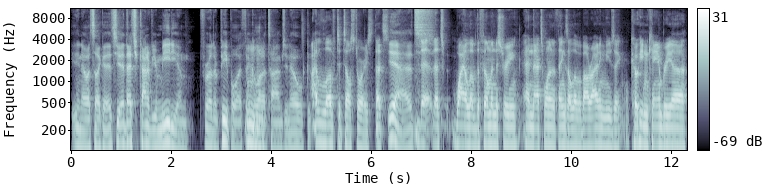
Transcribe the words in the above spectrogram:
you know, it's like a, it's that's kind of your medium for other people. I think a lot of times, you know, I love to tell stories. That's yeah, it's Th- that's why I love the film industry, and that's one of the things I love about writing music. Coheed and Cambria,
